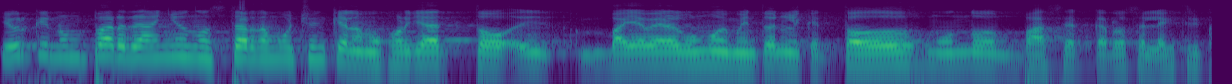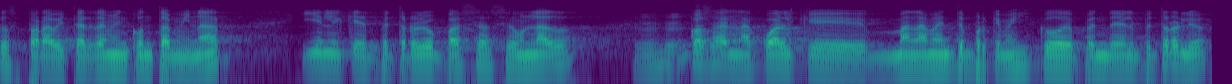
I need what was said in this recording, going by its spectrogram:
yo creo que en un par de años no se tarda mucho en que a lo mejor ya eh, vaya a haber algún movimiento en el que todo el mundo va hacia carros eléctricos para evitar también contaminar y en el que el petróleo pase hacia un lado, cosa en la cual que malamente porque México depende del petróleo,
